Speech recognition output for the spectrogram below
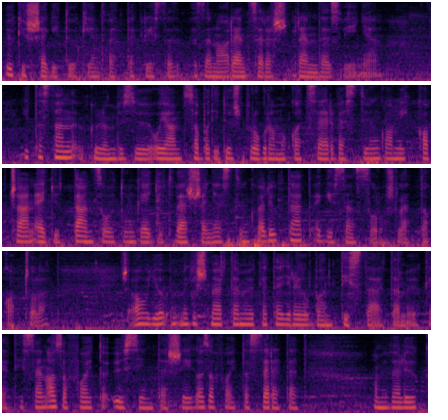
ők is segítőként vettek részt ezen a rendszeres rendezvényen. Itt aztán különböző olyan szabadidős programokat szerveztünk, amik kapcsán együtt táncoltunk, együtt versenyeztünk velük, tehát egészen szoros lett a kapcsolat. És ahogy megismertem őket, egyre jobban tiszteltem őket, hiszen az a fajta őszintesség, az a fajta szeretet, amivel ők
